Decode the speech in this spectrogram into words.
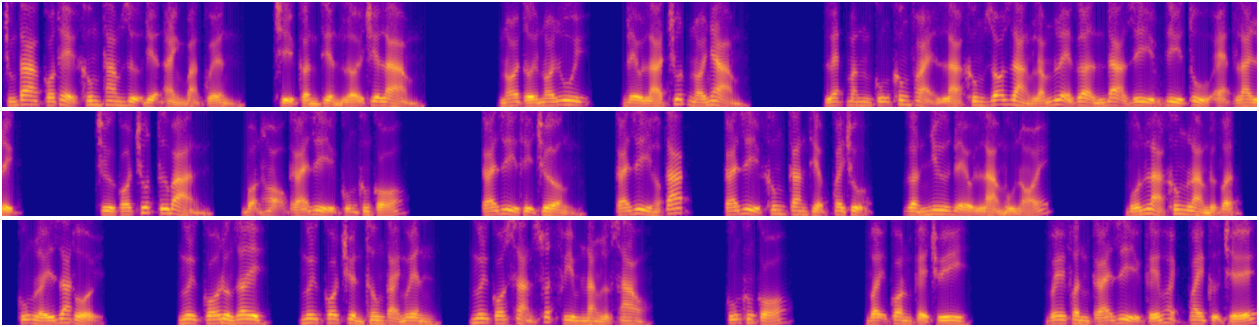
Chúng ta có thể không tham dự điện ảnh bản quyền, chỉ cần tiền lợi chia làm. Nói tới nói lui, đều là chút nói nhảm. Lẹt măn cũng không phải là không rõ ràng lắm lệ gần đạ dị tỷ tủ s lai lịch. Chứ có chút tư bản, bọn họ cái gì cũng không có. Cái gì thị trường, cái gì hợp tác, cái gì không can thiệp quay trụ, gần như đều là mù nói. Vốn là không làm được vật, cũng lấy ra thổi. Ngươi có đường dây ngươi có truyền thông tài nguyên, ngươi có sản xuất phim năng lực sao? Cũng không có. Vậy còn kể truy. Về phần cái gì kế hoạch quay cự chế,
